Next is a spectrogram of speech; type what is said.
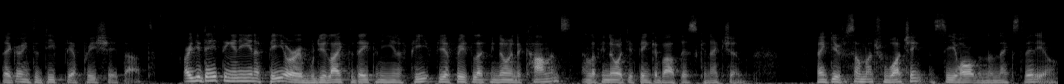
they're going to deeply appreciate that. Are you dating an ENFP or would you like to date an ENFP? Feel free to let me know in the comments and let me know what you think about this connection. Thank you so much for watching and see you all in the next video.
